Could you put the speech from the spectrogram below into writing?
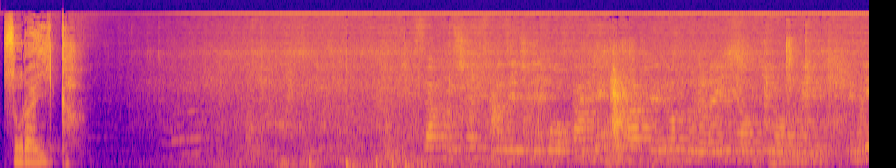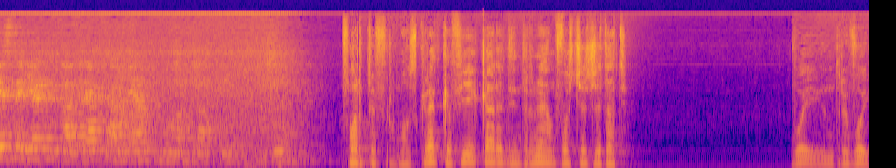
Sora Ica. Foarte frumos. Cred că fiecare dintre noi am fost cercetați. Voi, între voi,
